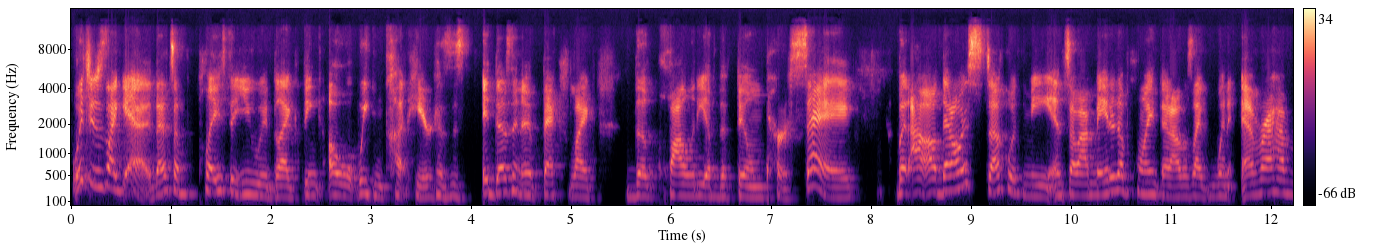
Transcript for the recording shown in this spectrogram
which is like yeah that's a place that you would like think oh we can cut here because it doesn't affect like the quality of the film per se but I, that always stuck with me and so i made it a point that i was like whenever i have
